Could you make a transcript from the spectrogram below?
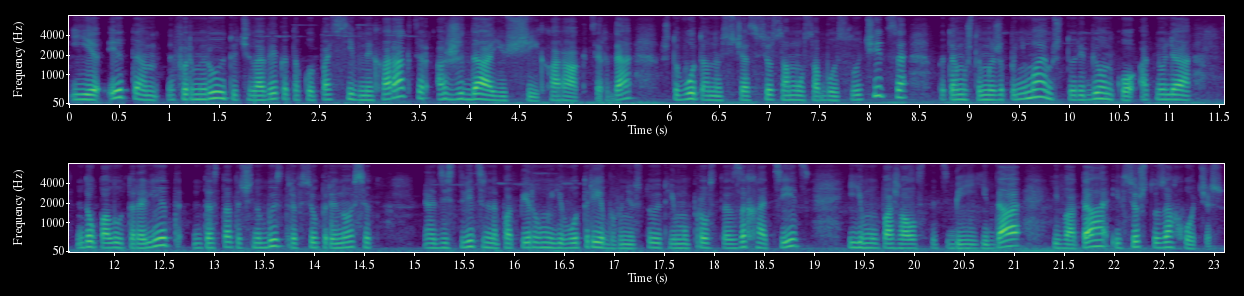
И это формирует у человека такой пассивный характер, ожидающий характер, да, что вот оно сейчас все само собой случится, потому что мы же понимаем, что ребенку от нуля до полутора лет достаточно быстро все приносит э, действительно по первому его требованию. Стоит ему просто захотеть, и ему, пожалуйста, тебе и еда, и вода, и все, что захочешь.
